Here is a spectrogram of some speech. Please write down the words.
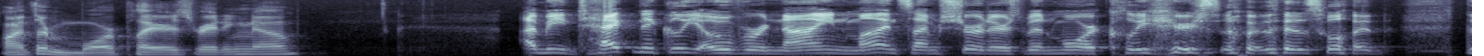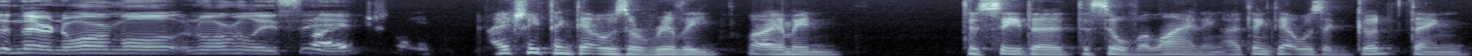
Aren't there more players rating now? I mean, technically, over nine months, I'm sure there's been more clears of this one than they're normal normally see. I actually, I actually think that was a really, I mean, to see the the silver lining, I think that was a good thing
